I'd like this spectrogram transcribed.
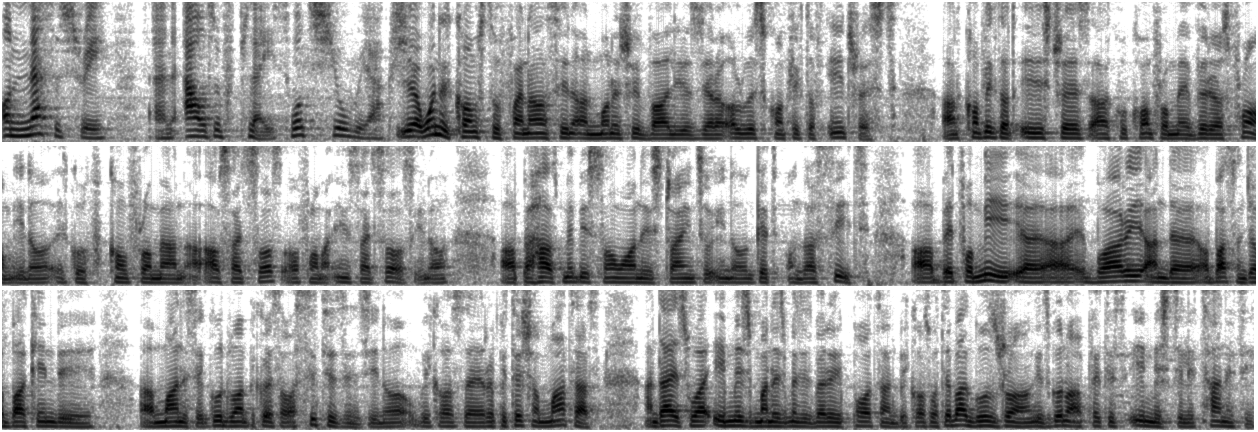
unnecessary and out of place. What's your reaction? Yeah, when it comes to financing and monetary values, there are always conflict of interest. And conflict of interest uh, could come from a various form, you know, it could come from an outside source or from an inside source, you know. Uh, perhaps maybe someone is trying to, you know, get on that seat. Uh, but for me, uh, uh, Buhari and uh, Obasanjo backing the uh, man is a good one because our citizens, you know, because uh, reputation matters. And that is why image management is very important because whatever goes wrong is going to affect his image till eternity.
